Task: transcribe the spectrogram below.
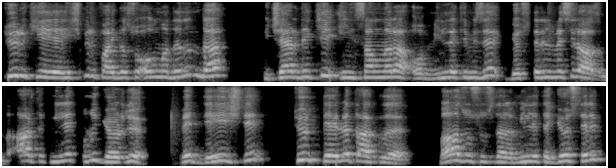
Türkiye'ye hiçbir faydası olmadığının da içerideki insanlara, o milletimize gösterilmesi lazımdı. Artık millet bunu gördü ve değişti. Türk devlet aklı bazı hususları millete gösterip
